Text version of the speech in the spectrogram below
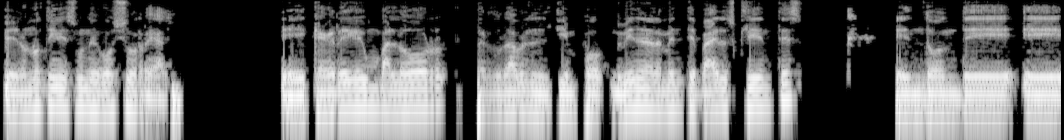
pero no tienes un negocio real, eh, que agregue un valor perdurable en el tiempo. Me vienen a la mente varios clientes en donde eh,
